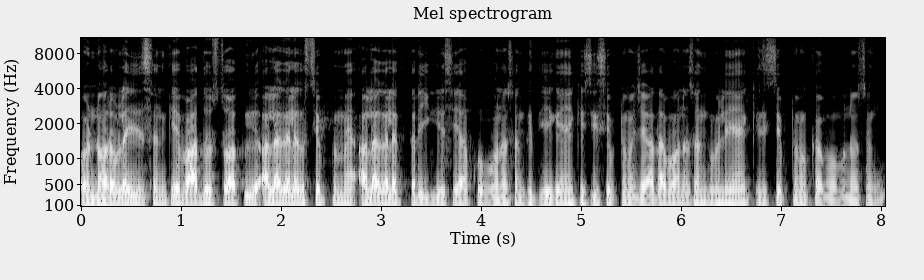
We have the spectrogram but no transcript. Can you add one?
और नॉर्मलाइजेशन के बाद दोस्तों आपकी अलग अलग शिफ्ट में अलग अलग तरीके से आपको बोनस अंक दिए गए हैं। किसी शिफ्ट में ज़्यादा बोनस अंक मिले हैं, किसी शिफ्ट में कम बोनस अंक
